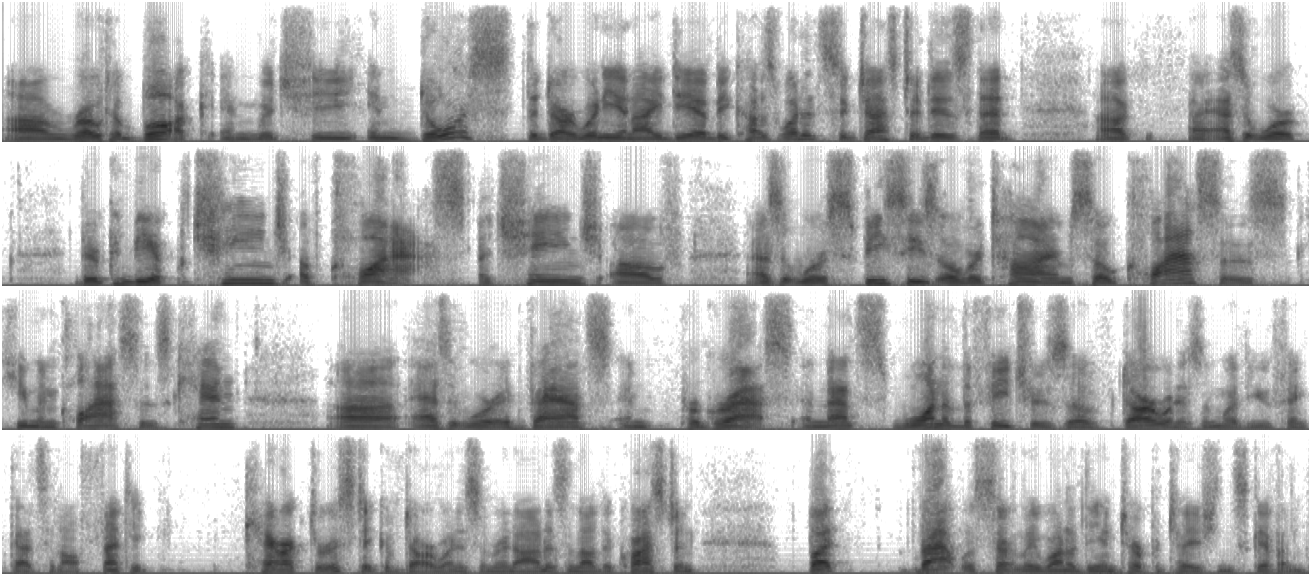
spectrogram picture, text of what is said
wrote a book in which he endorsed the Darwinian idea because what it suggested is that, uh, as it were, there can be a change of class, a change of, as it were, species over time. So classes, human classes, can uh, as it were, advance and progress. And that's one of the features of Darwinism. Whether you think that's an authentic characteristic of Darwinism or not is another question. But that was certainly one of the interpretations given.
